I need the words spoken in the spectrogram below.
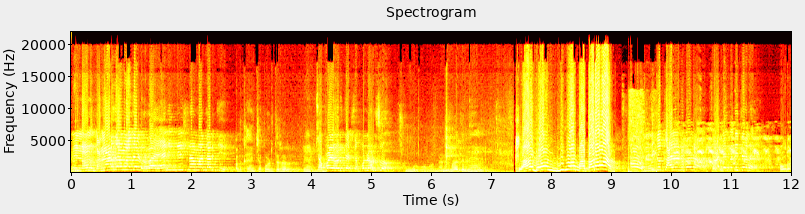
ನೀನು ನಾನು ಕನ್ನಡದಾಗ ಮಾತಾಡೋಲ್ಲ ಏನು ಇಂಗ್ಲೀಷ್ನಾಗ ಮಾತಾಡ್ತಿ ಅದಕ್ಕೆ ಹೆಂಗೆ ಚಪ್ಪ ಹೊಡಿತಾರ ಹ್ಞೂ ಚಪ್ಪಾಳೆ ಹೊಡಿಸು. ಸುಮ್ಮರು ನನಗೆ ಮಾಡತ್ತೀನಿ ಯಾರು ಇಂಗ್ಲೀಷ್ ಮಾತಾಡವ ಮುಂದೆ ಕಾಲು ಇಡಬೇಡ ಕಾಲೇ ಕಡಿತಾರೆ. ಹೌದಾ?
